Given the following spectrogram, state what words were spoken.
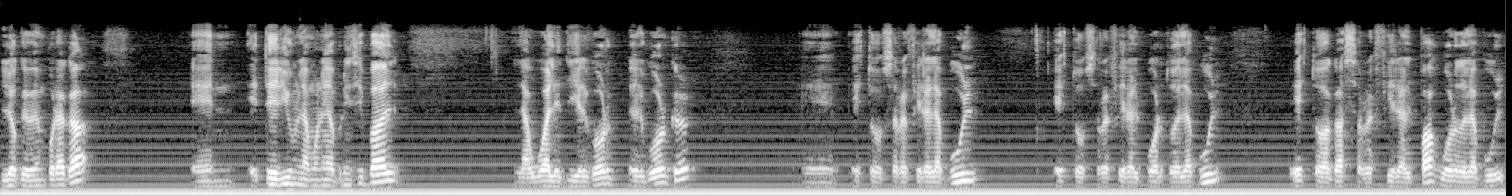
lo que ven por acá. En Ethereum la moneda principal la wallet y el, worker. Eh, esto se refiere a la pool esto se refiere al puerto de la pool esto acá se refiere al password de la pool.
